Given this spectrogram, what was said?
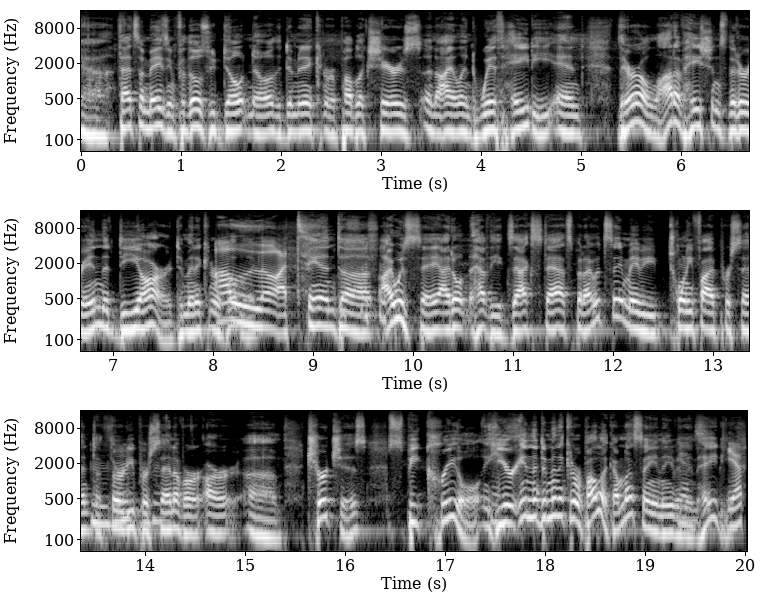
Yeah, that's amazing. For those who don't know, the Dominican Republic shares an island with Haiti, and there are a lot of Haitians that are in the DR, Dominican Republic. A lot. And uh, I would say, I don't have the exact stats, but I would say maybe 25% to 30% of our, our uh, churches speak Creole here in the Dominican Republic. I'm not saying even in Haiti. Yep.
